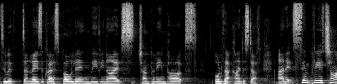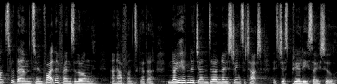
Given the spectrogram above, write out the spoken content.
So we've done laser quest, bowling, movie nights, trampoline parks, all of that kind of stuff. And it's simply a chance for them to invite their friends along and have fun together. No hidden agenda, no strings attached, it's just purely social.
